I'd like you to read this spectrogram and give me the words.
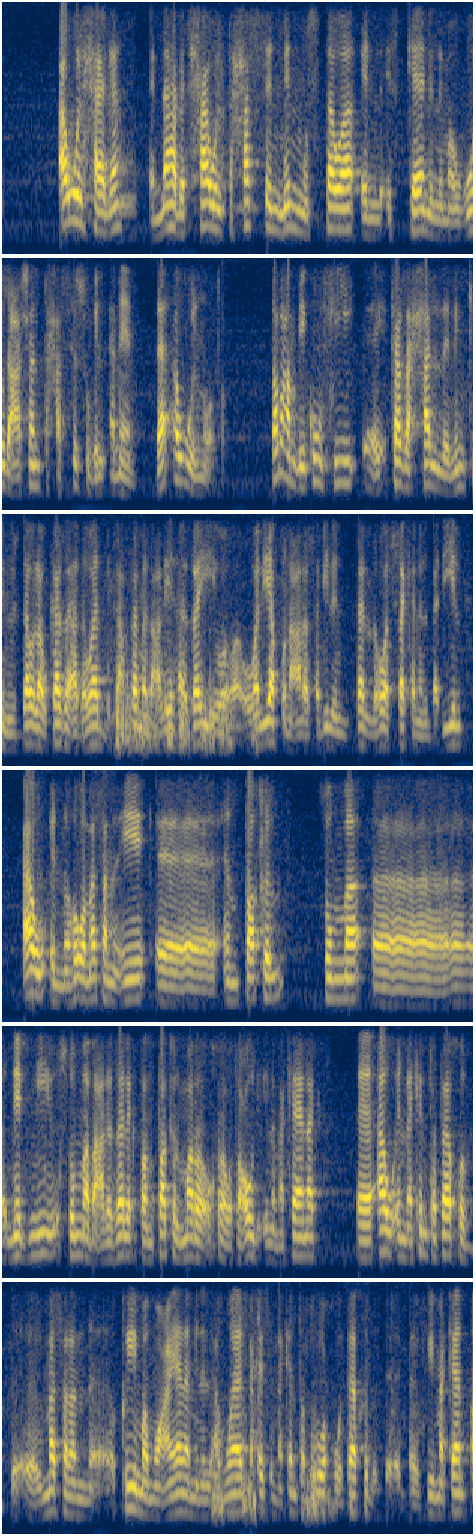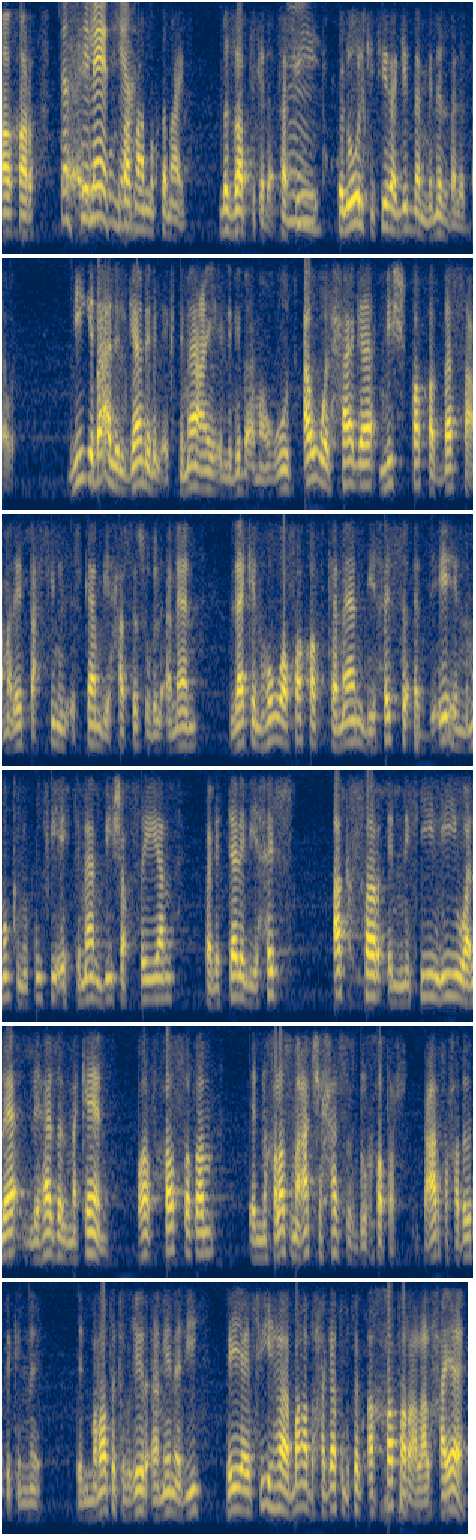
أول حاجة إنها بتحاول تحسن من مستوى الإسكان اللي موجود عشان تحسسه بالأمان. ده أول نقطة. طبعا بيكون في كذا حل يمكن للدوله وكذا أدوات بتعتمد عليها زي وليكن على سبيل المثال اللي هو السكن البديل أو إن هو مثلا إيه آه انتقل ثم آه نبني ثم بعد ذلك تنتقل مرة أخرى وتعود إلى مكانك آه أو إنك أنت تاخد مثلا قيمة معينة من الأموال بحيث إنك أنت تروح وتاخد في مكان آخر. تسهيلات يعني طبعا مجتمعي. بالظبط كده. ففي حلول كثيره جدا بالنسبة للدوله نيجي بقى للجانب الاجتماعي اللي بيبقى موجود. أول حاجة مش فقط بس عملية تحسين الإسكان بيحسسه بالأمان لكن هو فقط كمان بيحس قد إيه إن ممكن يكون في اهتمام بيه شخصيا فبالتالي بيحس أكثر إن في ليه ولاء لهذا المكان. خاصه إن خلاص ما عادش حاسس بالخطر. أنت عارفة حضرتك إن المناطق الغير آمنة دي هي فيها بعض حاجات بتبقى خطر على الحياة.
